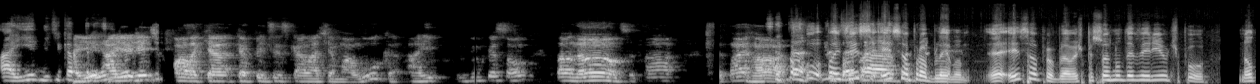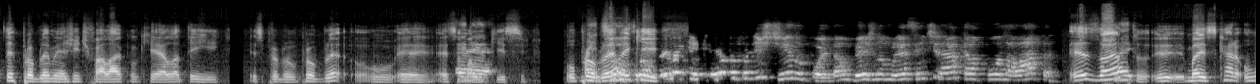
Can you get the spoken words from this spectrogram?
Aí ele fica Aí, preso. aí a gente fala que a, que a Feiticeira Escarlate é maluca, aí o pessoal fala, não, você tá, você tá errado. Pô, mas tá esse, errado. esse é o problema. É, esse é o problema. As pessoas não deveriam, tipo, não ter problema em a gente falar com que ela tem esse problema. O problema. o- é, essa É, maluquice. O problema é o que. problema é que é o doutor destino, pô. Dá um beijo na mulher sem tirar aquela porra da lata. Exato. e- Mas, cara, o,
